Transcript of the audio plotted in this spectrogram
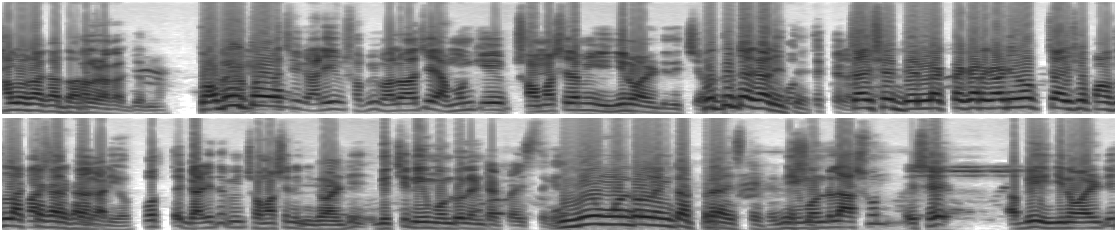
ভালো রাখা দরকার। ভালো রাখার জন্য। তবেই তো গাড়ি সবই ভালো আছে এমনকি ছ মাসের আমি ইঞ্জিন ওয়ারেন্টি দিচ্ছি। প্রতিটা গাড়িতে। চাই সে দেড় লাখ টাকার গাড়ি হোক চাই সে পাঁচ লাখ টাকার গাড়ি হোক। প্রত্যেক গাড়িতে আমি ছ মাসের ইঞ্জিন ওয়ারেন্টি দিচ্ছি নিউ মন্ডল এন্টারপ্রাইজ থেকে। নিউ মন্ডল এন্টারপ্রাইজ থেকে নিউ। মন্ডলে আসুন এসে আপনি ইঞ্জিন ওয়ারেন্টি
